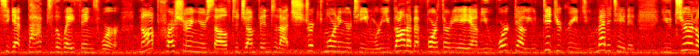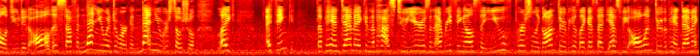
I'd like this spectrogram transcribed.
to get back to the way things were not pressuring yourself to jump into that strict morning routine where you got up at 4:30 a.m. you worked out you did your greens you meditated you journaled you did all this stuff and then you went to work and then you were social like I think the pandemic in the past two years and everything else that you've personally gone through, because like I said, yes, we all went through the pandemic,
